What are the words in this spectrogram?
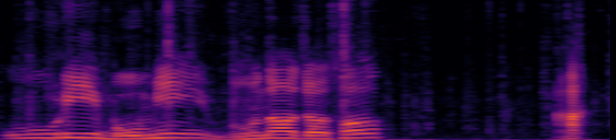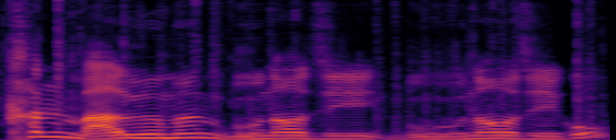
우리 몸이 무너져서 악한 마음은 무너지 무너지고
